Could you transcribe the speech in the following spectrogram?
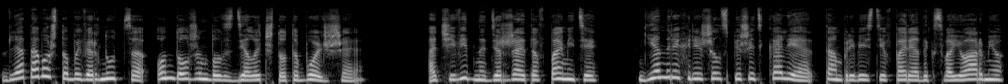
Для того, чтобы вернуться, он должен был сделать что-то большее. Очевидно, держа это в памяти, Генрих решил спешить к Кале, там привести в порядок свою армию,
